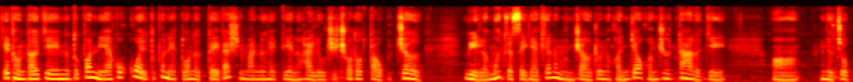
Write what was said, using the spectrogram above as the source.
chế thằng tới chế nữ tụ bọn nhẹ có quay tụ bọn nhẹ tuần được tệ đã chỉ mà nữ hay tiền nữ hay lưu chỉ cho tao tàu bút vì là mất cho xảy ra chứ là mình chờ cho nó khẩn cho khẩn chưa ta được chế ờ nửa chục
